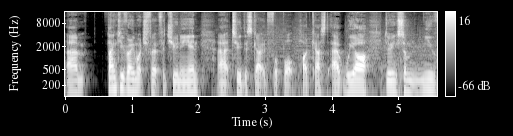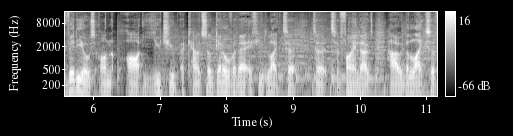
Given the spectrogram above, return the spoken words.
Um, Thank you very much for, for tuning in uh, to the Scouted Football Podcast. Uh, we are doing some new videos on our YouTube account, so get over there if you'd like to, to, to find out how the likes of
